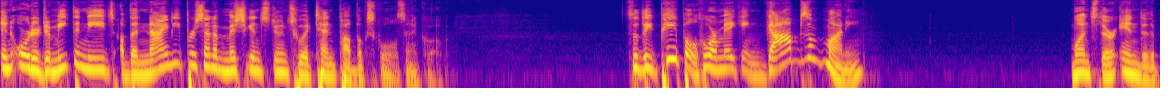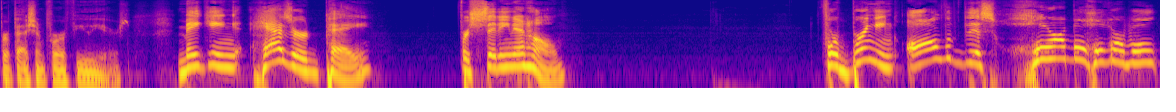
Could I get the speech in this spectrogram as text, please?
in order to meet the needs of the 90% of Michigan students who attend public schools, end quote. So the people who are making gobs of money once they're into the profession for a few years, making hazard pay for sitting at home, for bringing all of this horrible, horrible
